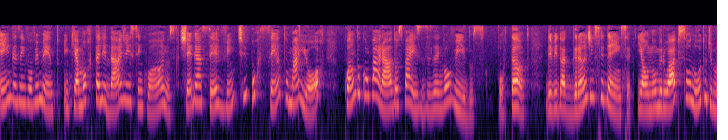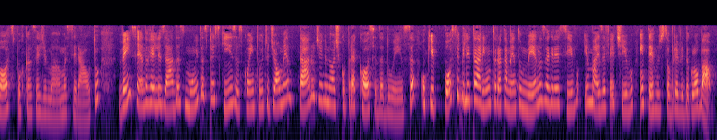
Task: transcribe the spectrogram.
em desenvolvimento, em que a mortalidade em 5 anos chega a ser 20% maior quando comparado aos países desenvolvidos. Portanto, devido à grande incidência e ao número absoluto de mortes por câncer de mama ser alto, vêm sendo realizadas muitas pesquisas com o intuito de aumentar o diagnóstico precoce da doença, o que possibilitaria um tratamento menos agressivo e mais efetivo em termos de sobrevida global.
